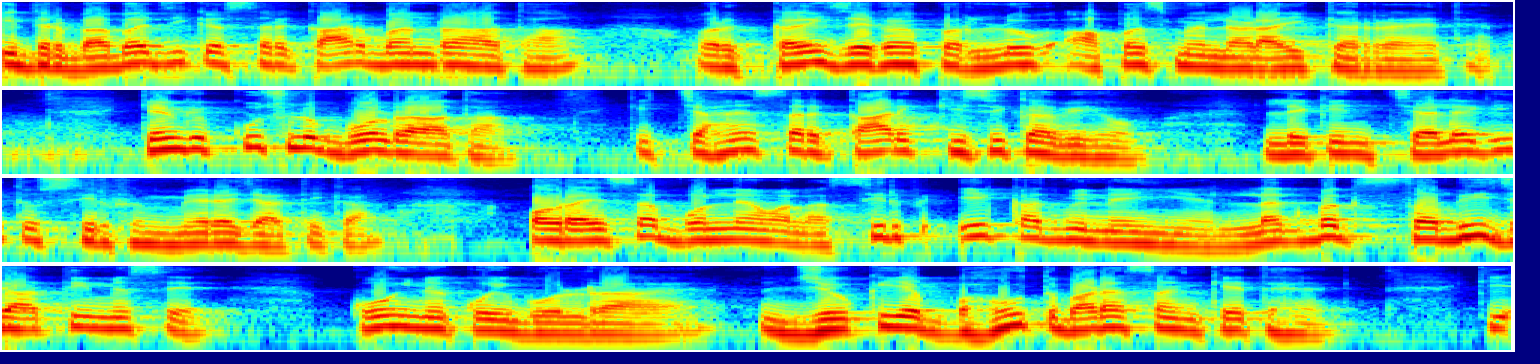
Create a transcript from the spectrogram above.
इधर बाबा जी का सरकार बन रहा था और कई जगह पर लोग आपस में लड़ाई कर रहे थे। क्योंकि कुछ लोग बोल रहा था कि चाहे सरकार किसी का भी हो, लेकिन चलेगी तो सिर्फ़ मेरे जाति का। और ऐसा बोलने वाला सिर्फ़ एक आदमी नहीं है, लगभग सभी जाति में से कोई ना कोई बोल रहा है, जो कि यह बहुत बड़ा संकेत है कि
